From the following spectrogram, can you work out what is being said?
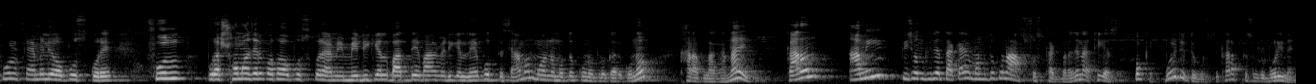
ফুল ফ্যামিলি অপোজ করে ফুল পুরো সমাজের কথা অপোজ করে আমি মেডিকেল বাদ দিয়ে বা আমি মেডিকেল নিয়ে পড়তেছি। আমার মনের মধ্যে কোনো প্রকার কোনো খারাপ লাগা নাই। কারণ আমি পিছন ফিরে তাকায় আমার মধ্যে কোনো আফসোস থাকবে না যে না ঠিক আছে ওকে বইটি তো করছি খারাপ কিছু তো বলি নাই।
